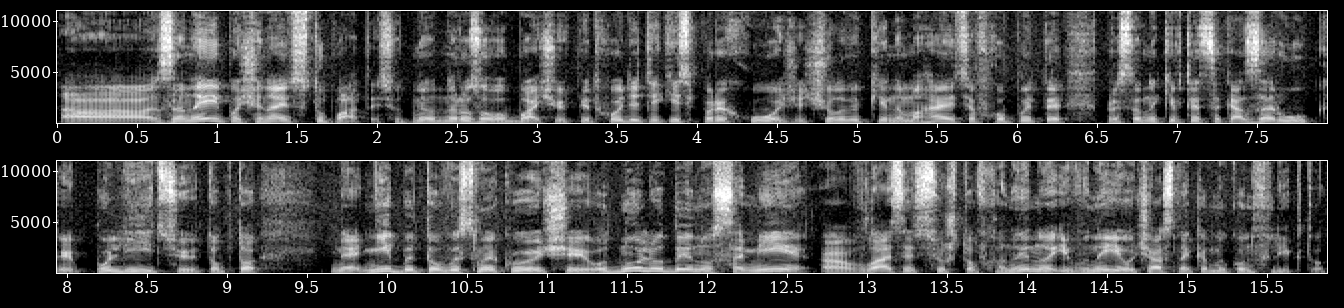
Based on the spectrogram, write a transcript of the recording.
А за неї починають вступатись. От неодноразово бачив, підходять якісь перехожі, чоловіки намагаються вхопити представників ТЦК за руки, поліцію. Тобто. Е, Нібито висмикуючи одну людину, самі е, влазять цю штовханину, і вони є учасниками конфлікту.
